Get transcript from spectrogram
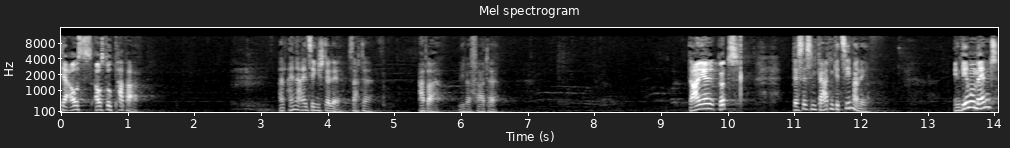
der Aus, Ausdruck Papa. An einer einzigen Stelle sagt er, aber, lieber Vater. Daniel, Gott, das ist im Garten Gethsemane. In dem Moment,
